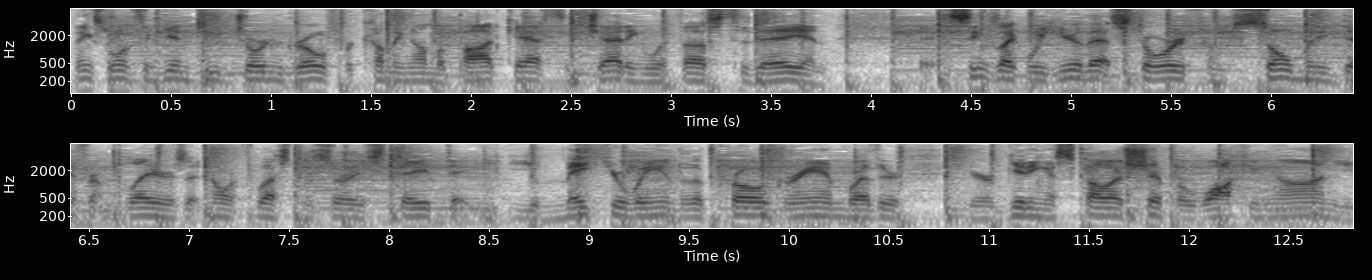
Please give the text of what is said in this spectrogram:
Thanks once again to Jordan Grove for coming on the podcast and chatting with us today. And it seems like we hear that story from so many different players at Northwest Missouri State that you make your way into the program, whether you're getting a scholarship or walking on, you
